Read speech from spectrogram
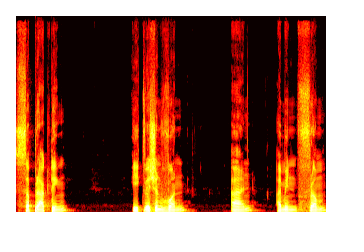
subtracting equation one and I mean from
